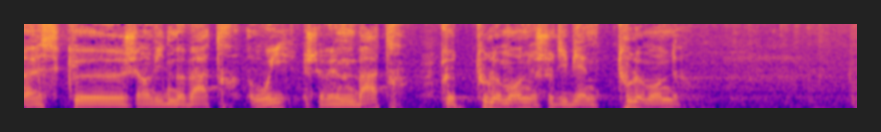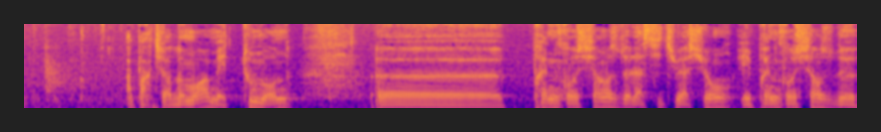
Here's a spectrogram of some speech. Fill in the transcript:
Est-ce que j'ai envie de me battre? Oui, je vais me battre. Que tout le monde, je dis bien tout le monde, à partir de moi, mais tout le monde, euh, prenne conscience de la situation et prenne conscience de,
